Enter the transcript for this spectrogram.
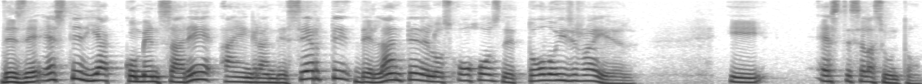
desde este día comenzaré a engrandecerte delante de los ojos de todo Israel y este es el asunto.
